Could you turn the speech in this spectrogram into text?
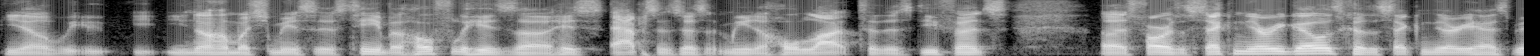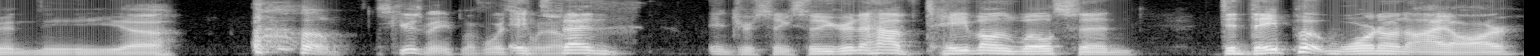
you know, we, you know how much he means to this team, but hopefully his uh, his absence doesn't mean a whole lot to this defense uh, as far as the secondary goes, because the secondary has been the uh, excuse me, my voice. It's been interesting. So you're gonna have Tavon Wilson. Did they put Ward on IR?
